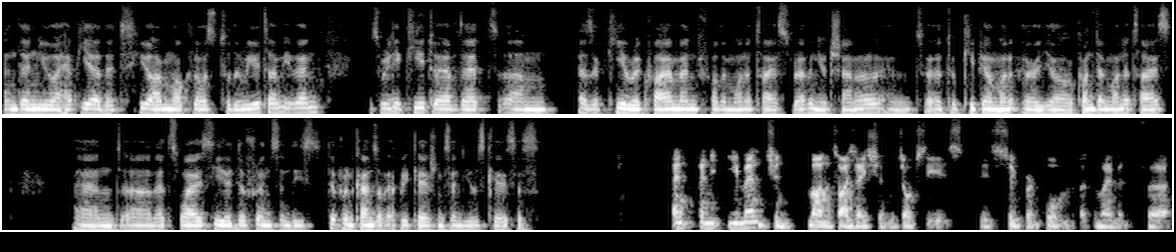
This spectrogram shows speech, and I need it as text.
and then you are happier that you are more close to the real-time event. It's really key to have that um, as a key requirement for the monetized revenue channel and uh, to keep your uh, your content monetized. And uh, that's why I see a difference in these different kinds of applications and use cases. And and you mentioned monetization, which obviously is is super important at the moment for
